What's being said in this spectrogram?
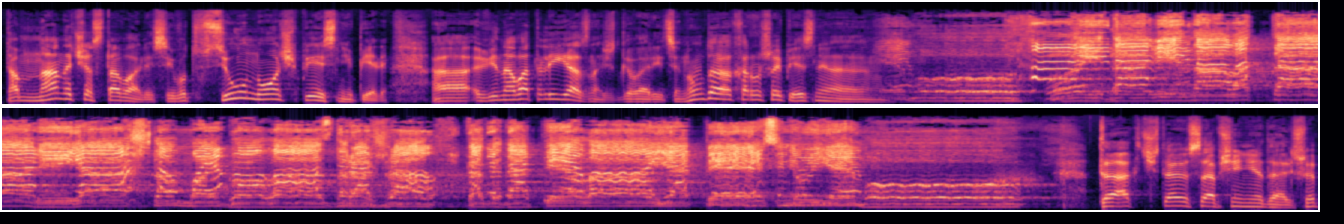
там на ночь оставались, и вот всю ночь песни пели. А, виноват ли я, значит, говорите? Ну да, хорошая песня. Ой, да песню ему. Так, читаю сообщение дальше.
